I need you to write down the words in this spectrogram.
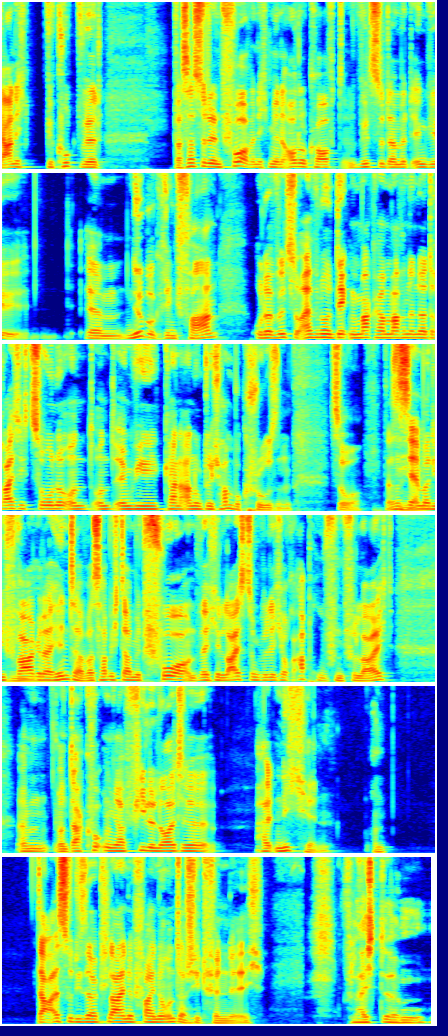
gar nicht geguckt wird, was hast du denn vor, wenn ich mir ein Auto kaufe, willst du damit irgendwie ähm, Nürburgring fahren oder willst du einfach nur einen dicken Macker machen in der 30-Zone und, und irgendwie, keine Ahnung, durch Hamburg cruisen? So, das ist mhm. ja immer die Frage mhm. dahinter, was habe ich damit vor und welche Leistung will ich auch abrufen vielleicht? Ähm, und da gucken ja viele Leute halt nicht hin. Und da ist so dieser kleine, feine Unterschied, finde ich. Vielleicht, ähm,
